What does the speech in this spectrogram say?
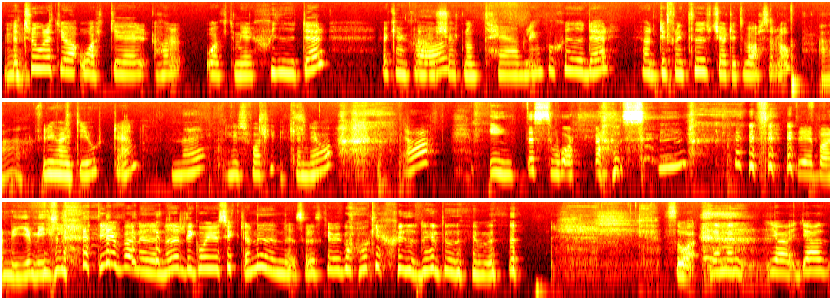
Mm. Jag tror att jag åker, har åkt mer skidor. Jag kanske har Ja. kört någon tävling på skidor. Jag har definitivt kört ett Vasalopp. Ah. För det har jag inte gjort än. Nej. Hur svårt kan det vara? Ja, inte svårt alls. Det är bara nio mil. Det är bara nio mil. Det går ju att cykla nio mil så då ska vi gå och åka skidor nio mil. Så, nej men jag, jag,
